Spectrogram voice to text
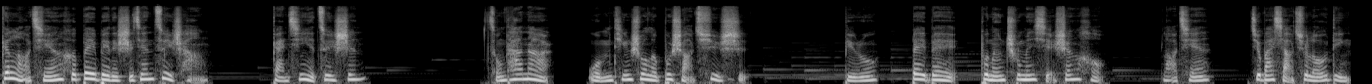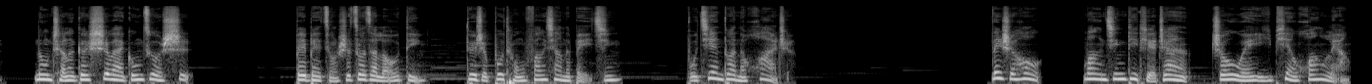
跟老钱和贝贝的时间最长，感情也最深。从他那儿，我们听说了不少趣事，比如贝贝不能出门写生后，老钱就把小区楼顶弄成了个室外工作室，贝贝总是坐在楼顶，对着不同方向的北京，不间断地画着。那时候，望京地铁站。周围一片荒凉。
